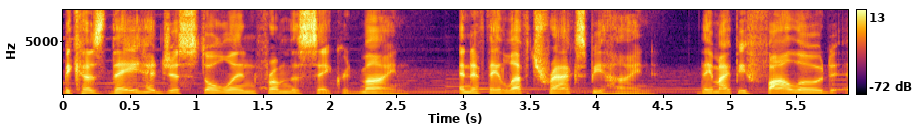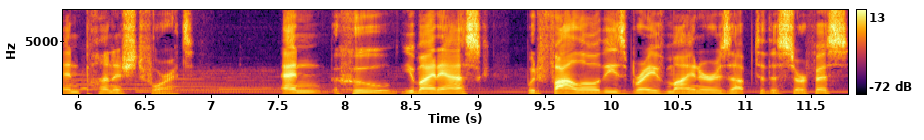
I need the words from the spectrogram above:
Because they had just stolen from the sacred mine, and if they left tracks behind, they might be followed and punished for it. And who, you might ask, would follow these brave miners up to the surface?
